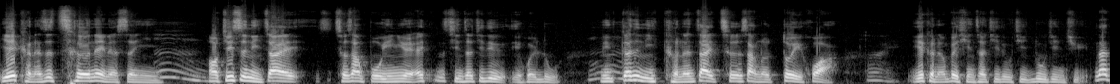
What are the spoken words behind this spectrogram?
也可能是车内的声音。嗯。哦，即使你在车上播音乐，哎，行车记录也会录。嗯。你但是你可能在车上的对话，对，也可能被行车记录器录进去。那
